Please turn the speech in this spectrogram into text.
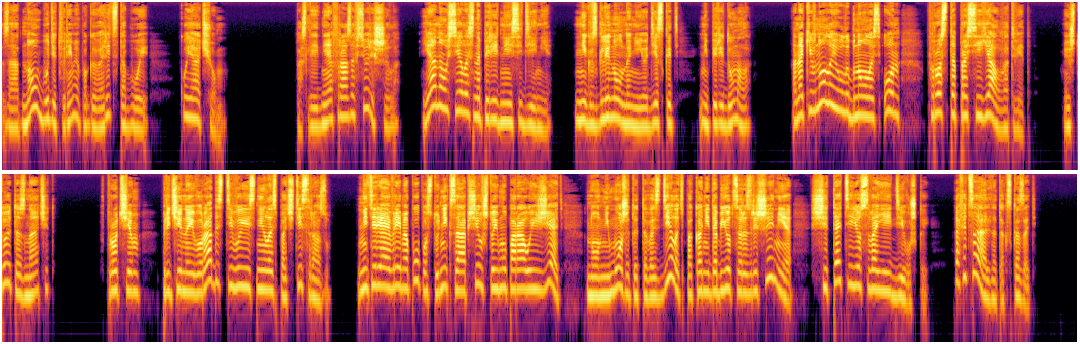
«Заодно будет время поговорить с тобой кое о чем». Последняя фраза все решила. Яна уселась на переднее сиденье. Ник взглянул на нее, дескать, не передумала. Она кивнула и улыбнулась. Он просто просиял в ответ. И что это значит? Впрочем, причина его радости выяснилась почти сразу. Не теряя время попусту, Ник сообщил, что ему пора уезжать, но он не может этого сделать, пока не добьется разрешения считать ее своей девушкой. Официально, так сказать.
